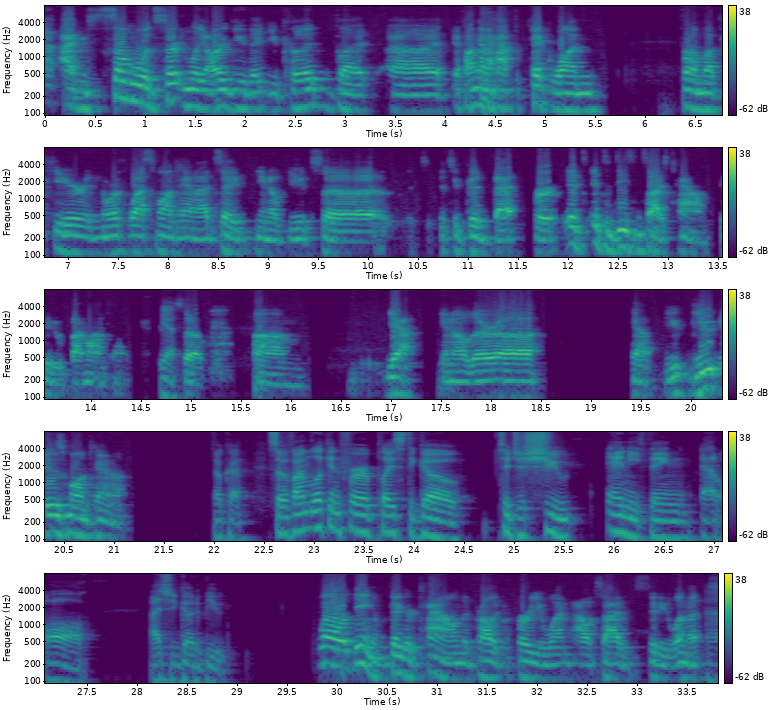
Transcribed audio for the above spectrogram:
I, am some would certainly argue that you could, but uh, if I'm going to have to pick one from up here in Northwest Montana, I'd say you know Butte's a it's, it's a good bet for it's it's a decent sized town too by Montana. Yeah. So, um, yeah, you know they're uh, yeah Butte, Butte is Montana. Okay, so if I'm looking for a place to go to just shoot anything at all, I should go to Butte. Well, it being a bigger town, they'd probably prefer you went outside of the city limits.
